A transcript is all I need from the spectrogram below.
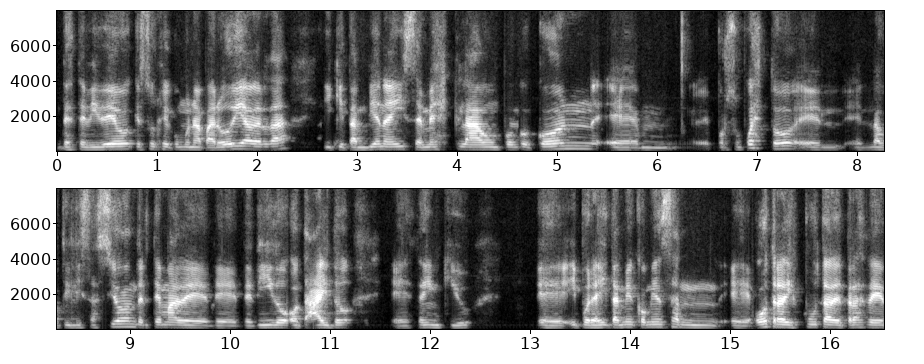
de este video que surge como una parodia, ¿verdad? Y que también ahí se mezcla un poco con, em, eh, por supuesto, la utilización del tema de, Dido o Taido, eh, Thank You, eh, y por ahí también comienzan otra disputa detrás de,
